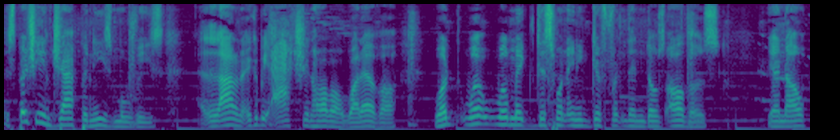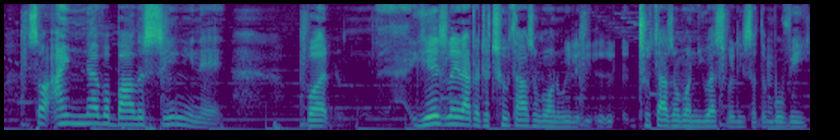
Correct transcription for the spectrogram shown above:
especially in Japanese movies. A lot of it, could be action, horror, whatever. What what will make this one any different than those others? You know, so I never bother seeing it. But years later, after the 2001 re- 2001 US release of the movie,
